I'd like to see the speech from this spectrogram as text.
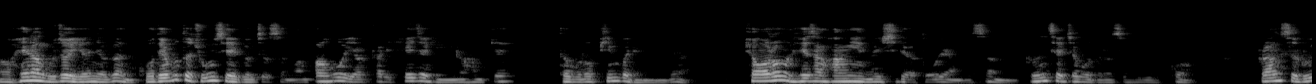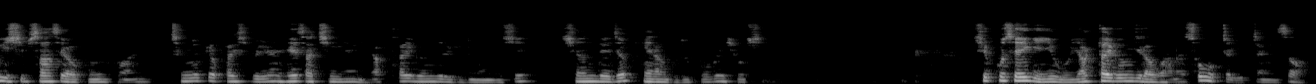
어, 해당 구조의 연역은 고대부터 중세에 걸쳐서 난파후의 약탈이 해적 행위와 함께 더불어 빈번했는데요. 평화로운 해상 항행의 시대가 도래한 것은 근세 접어들어서 일이었고 프랑스 루이 14세가 공포한 1681년 해사 칙령의 약탈 금지를 규정한 것이 현대적 해난 구조법의 효시입니다. 19세기 이후 약탈 금지라고 하는 소극적 입장에서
